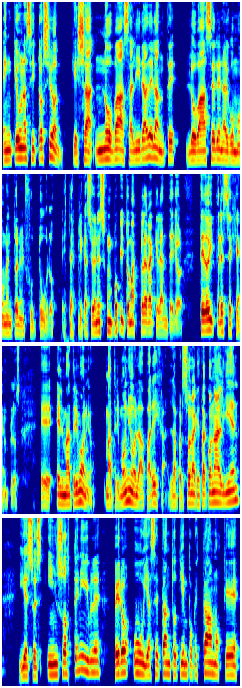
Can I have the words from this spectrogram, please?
en que una situación que ya no va a salir adelante lo va a hacer en algún momento en el futuro. Esta explicación es un poquito más clara que la anterior. Te doy tres ejemplos. Eh, el matrimonio. Matrimonio o la pareja. La persona que está con alguien y eso es insostenible, pero, uy, hace tanto tiempo que estamos que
